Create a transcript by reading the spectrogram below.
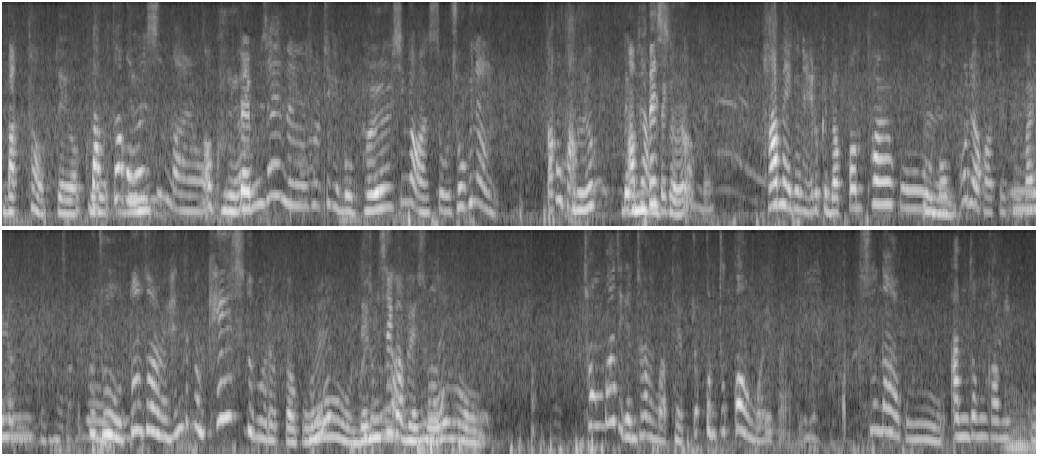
낙타 어때요? 낙타가 훨씬 나요. 아 그래요? 냄새는 솔직히 뭐 별 신경 안 쓰고 저 그냥 낙타 어, 그래요? 냄새 안 뺐어요? 배겼던데. 밤에 그냥 이렇게 몇 번 털고 음. 뭐 뿌려가지고 말려놓으니까 괜찮아. 저 어떤 사람이 핸드폰 케이스도 버렸다고 그 냄새가 배서 청바지 괜찮은 것 같아요. 조금 두꺼운 거 입어야 돼요. 순하고 안정감 있고.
